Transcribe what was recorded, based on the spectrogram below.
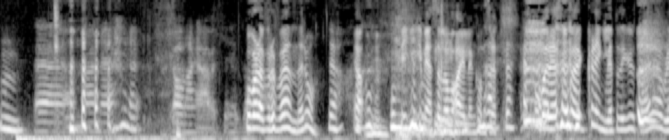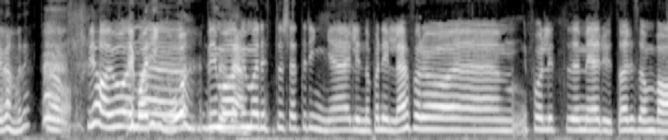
Mm. Eh, men eh, Ja, nei, jeg vet ikke helt. Hun var der for å få venner, hun. Ja. Ja. Fikk ikke med seg Love Island-konseptet. Hun bare, bare klenge litt på de gutta her og bli venn med dem. Vi har jo Vi en, må eh, ringe henne, Vi må, vi må rett og slett ringe Linn og Pernille for å eh, få litt mer ut av liksom, hva,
